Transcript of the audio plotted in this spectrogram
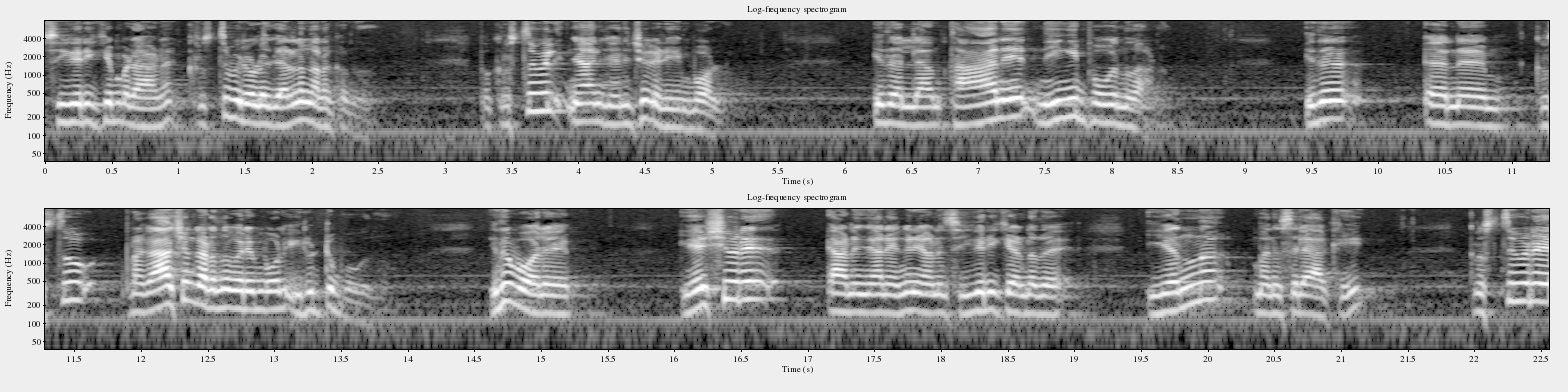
സ്വീകരിക്കുമ്പോഴാണ് ക്രിസ്തുവിലുള്ള ജനനം നടക്കുന്നത്. അപ്പോൾ ക്രിസ്തുവിൽ ഞാൻ ജനിച്ചു കഴിയുമ്പോൾ ഇതെല്ലാം താനെ നീങ്ങിപ്പോകുന്നതാണ്. ഇത് പിന്നെ ക്രിസ്തു പ്രകാശം കടന്നു വരുമ്പോൾ ഇരുട്ട് പോകുന്നു ഇതുപോലെ യേശുവിനെ ആണ് ഞാൻ എങ്ങനെയാണ് സ്വീകരിക്കേണ്ടത് എന്ന് മനസ്സിലാക്കി ക്രിസ്തുവിനെ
